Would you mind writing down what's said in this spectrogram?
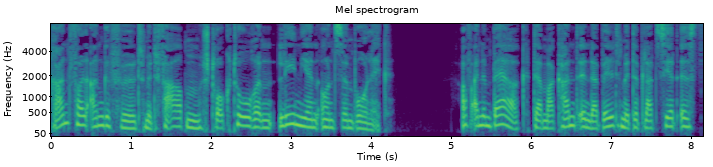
randvoll angefüllt mit Farben, Strukturen, Linien und Symbolik. Auf einem Berg, der markant in der Bildmitte platziert ist,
